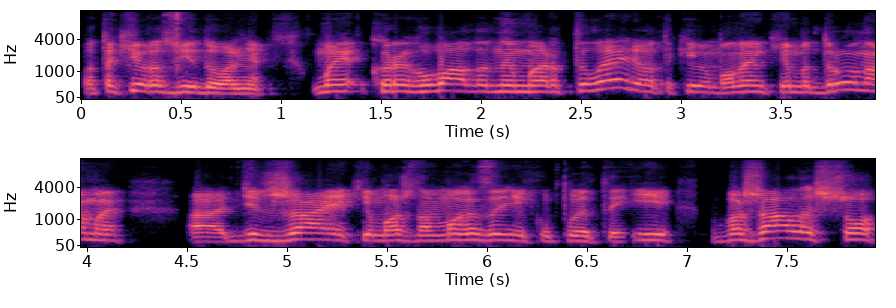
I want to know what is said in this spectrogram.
отакі розвідувальні. Ми коригували ними артилерію, такими маленькими дронами, DJI, які можна в магазині купити, і вважали, що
